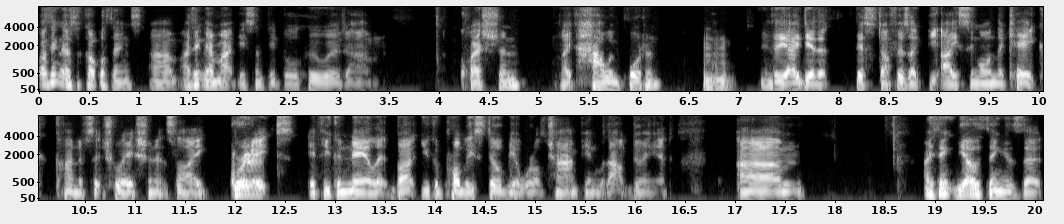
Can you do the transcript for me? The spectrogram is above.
well i think there's a couple of things. Um, i think there might be some people who would um, question like how important mm-hmm. the idea that this stuff is like the icing on the cake kind of situation. It's like great if you can nail it but you could probably still be a world champion without doing it. Um, i think the other thing is that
